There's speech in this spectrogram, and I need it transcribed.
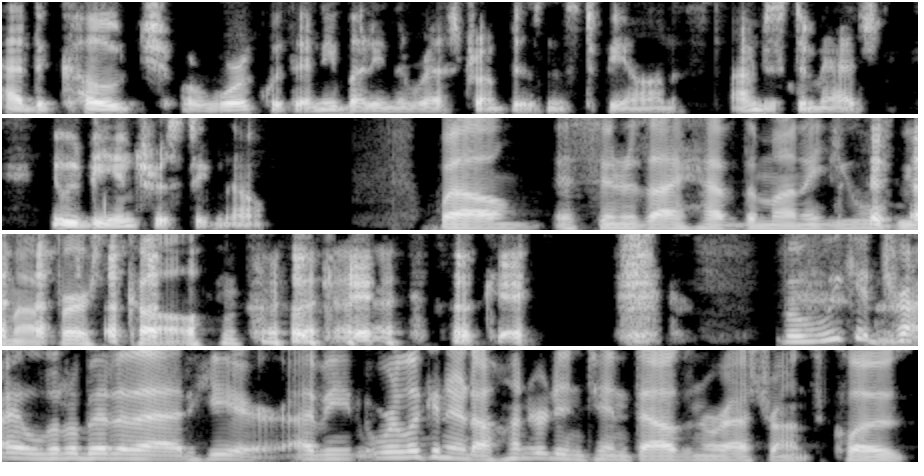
had to coach or work with anybody in the restaurant business, to be honest. I'm just imagining. It would be interesting, though. Well, as soon as I have the money, you will be my first call. okay. Okay. But we could try a little bit of that here. I mean, we're looking at 110,000 restaurants closed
